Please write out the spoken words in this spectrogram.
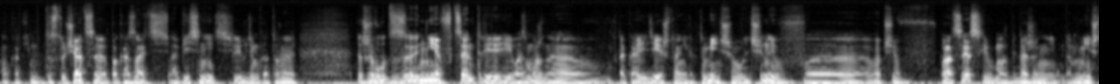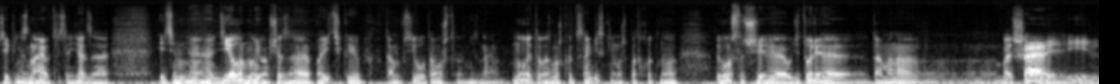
там, как-нибудь достучаться, показать, объяснить людям, которые живут не в центре, и, возможно, такая идея, что они как-то меньше увлечены в, э, вообще в процесс, и, может быть, даже не, там, в меньшей степени знают, следят за этим э, делом, ну и вообще за политикой, там, в силу того, что, не знаю, ну, это, возможно, какой-то снобистский, может, подход, но в любом случае аудитория там, она э, большая, и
